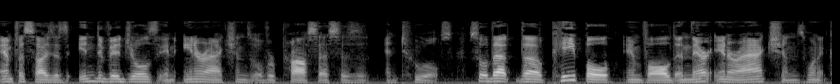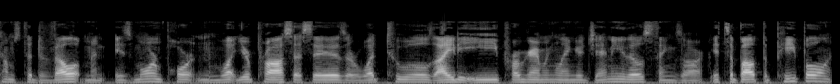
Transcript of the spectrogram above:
emphasizes individuals and interactions over processes and tools so that the people involved and their interactions when it comes to development is more important than what your process is or what tools, IDE, programming language, any of those things are. It's about the people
